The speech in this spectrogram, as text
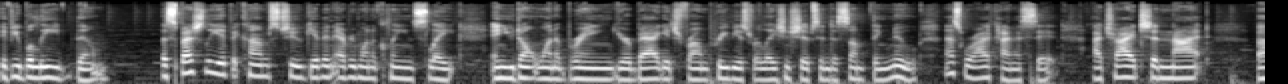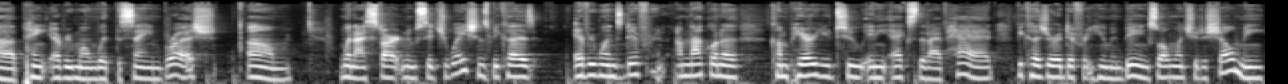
if you believe them especially if it comes to giving everyone a clean slate and you don't want to bring your baggage from previous relationships into something new. That's where I kind of sit. I try to not uh, paint everyone with the same brush um, when I start new situations because everyone's different. I'm not going to compare you to any ex that I've had because you're a different human being. So I want you to show me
